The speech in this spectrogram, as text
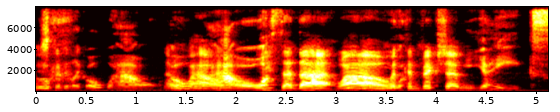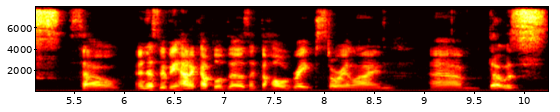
Just Oof. gonna be like, oh wow. "Oh, wow, wow. you said that! Wow, Ooh. with conviction." Yikes. So, and this movie had a couple of those, like the whole rape storyline. Um, That was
